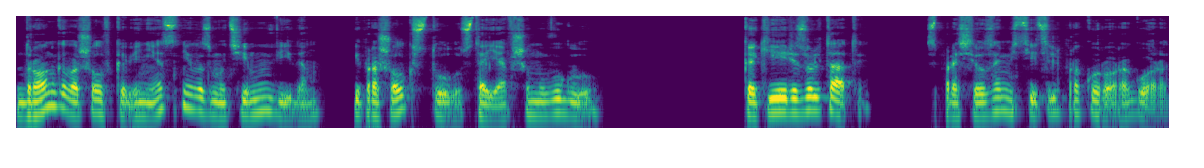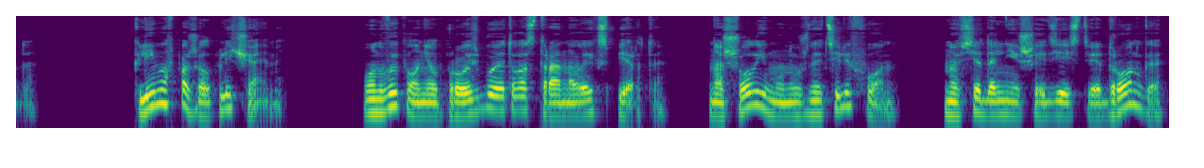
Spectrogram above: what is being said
Дронго вошел в кабинет с невозмутимым видом и прошел к стулу, стоявшему в углу. «Какие результаты?» – спросил заместитель прокурора города. Климов пожал плечами. Он выполнил просьбу этого странного эксперта. Нашел ему нужный телефон, но все дальнейшие действия Дронга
